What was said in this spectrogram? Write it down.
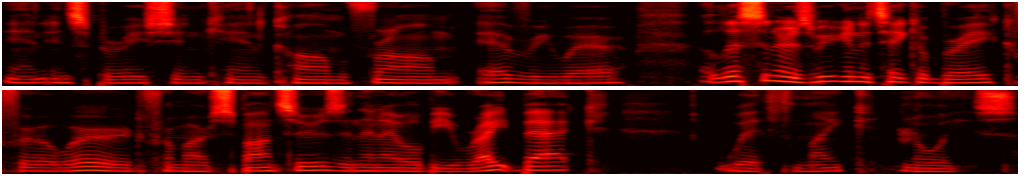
and inspiration can come from everywhere. Uh, listeners, we're going to take a break for a word from our sponsors, and then I will be right back with Mike Noyes.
